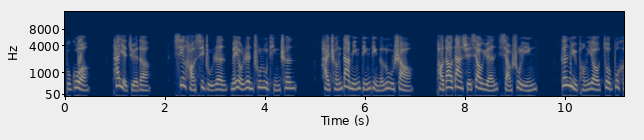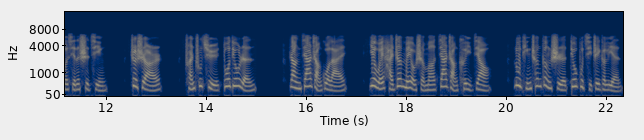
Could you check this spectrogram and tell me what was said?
不过，他也觉得幸好系主任没有认出陆廷琛，海城大名鼎鼎的陆少，跑到大学校园小树林跟女朋友做不和谐的事情，这事儿传出去多丢人。让家长过来，叶维还真没有什么家长可以叫。陆廷琛更是丢不起这个脸，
